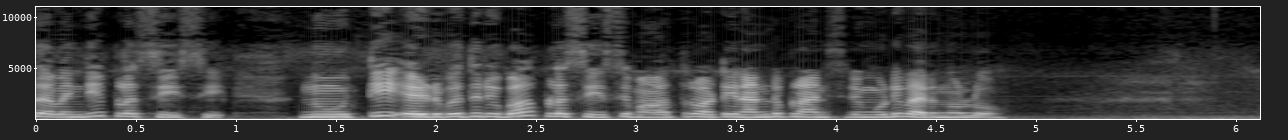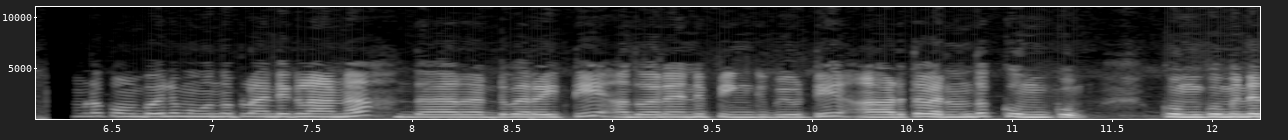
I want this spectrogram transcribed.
seventy plus C C നൂറ്റി എഴുപത് രൂപ പ്ലസ് സി സി മാത്രമായിട്ട് ഈ രണ്ട് പ്ലാന്റ്സിനും കൂടി വരുന്നുള്ളൂ. നമ്മുടെ കോമ്പോയിൽ മൂന്ന് പ്ലാന്റുകളാണ്. ദ റെഡ് വെറൈറ്റി അതുപോലെ തന്നെ പിങ്ക് ബ്യൂട്ടി അടുത്ത വരുന്നത് കുംകും. കുംകുമിന്റെ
